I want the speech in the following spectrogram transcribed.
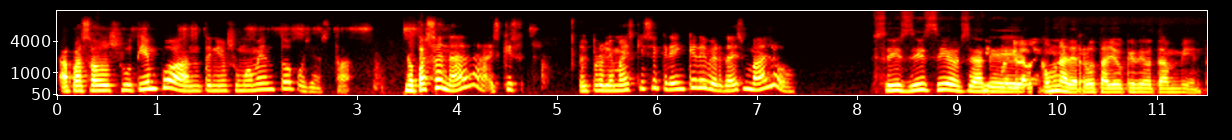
Ha pasado su tiempo, han tenido su momento, pues ya está. No pasa nada, es que el problema es que se creen que de verdad es malo. Sí, sí, sí, o sea que... Porque lo ven como una derrota, yo creo también,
